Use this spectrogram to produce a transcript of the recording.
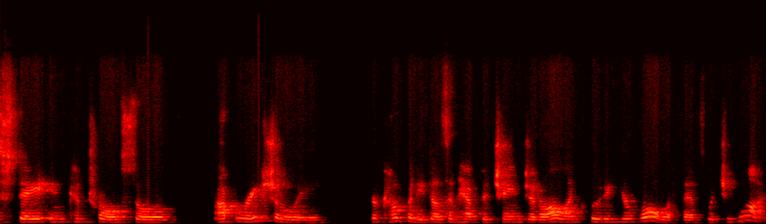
stay in control. So, operationally, your company doesn't have to change at all, including your role, if that's what you want.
